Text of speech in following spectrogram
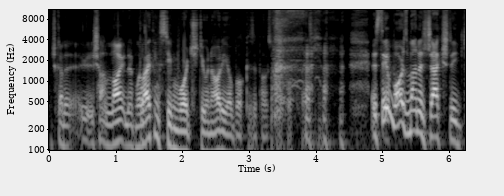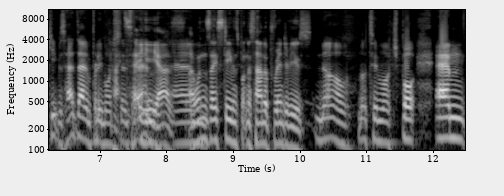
which got a shone light in it. Well, I think Stephen Ward should do an audio book as opposed to a book. Stephen Ward's managed to actually keep his head down pretty much I'd since say then. he has. I Um, wouldn't say Stephen's putting his hand up for interviews. No, not too much. But um,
